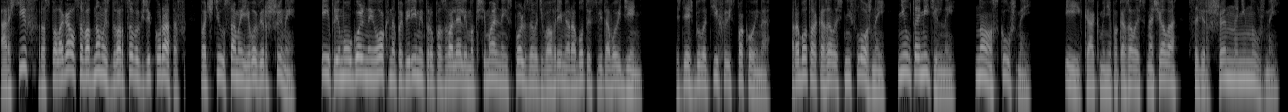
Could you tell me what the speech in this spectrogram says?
Архив располагался в одном из дворцовых зиккуратов, почти у самой его вершины, и прямоугольные окна по периметру позволяли максимально использовать во время работы световой день. Здесь было тихо и спокойно. Работа оказалась несложной, неутомительной, но скучной. И, как мне показалось сначала, совершенно ненужной.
